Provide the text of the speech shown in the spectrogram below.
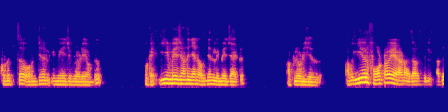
കൊടുത്ത ഒറിജിനൽ ഇമേജ് ഇവിടെ എവിടെയോ ഉണ്ട്. ഓക്കെ ഈ ഇമേജ് ആണ് ഞാൻ ഒറിജിനൽ ഇമേജ് ആയിട്ട് അപ്ലോഡ് ചെയ്തത്. അപ്പൊ ഈ ഒരു ഫോട്ടോയാണ് യഥാർത്ഥത്തിൽ അത്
